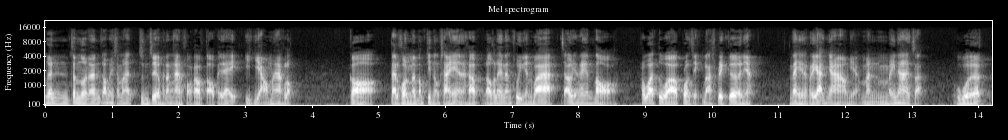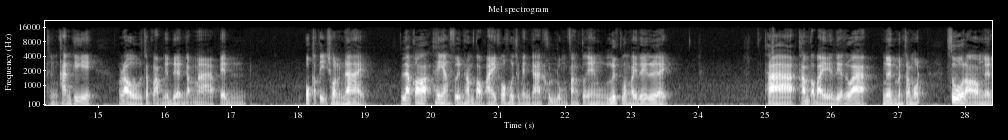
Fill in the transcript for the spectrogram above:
เงินจำนวนนั้นก็ไม่สามารถจุนเจือพนักงานของเราต่อไปได้อีกยาวมากหรอก ก็แต่ละคนมันต้องกินต้องใช้นะครับ เราก็เลยนั่งคุยกันว่าจะเอายังไงกันต่อ เพราะว่าตัวโปรเจกต์ Blast Breaker เนี่ยในระยะยาวเนี่ยมันไม่น่าจะ work ถึงขั้นที่เราจะปรับเงินเดือนกลับมาเป็นปกติชนได้ แล้วก็ถ้าอย่างฝืนทำต่อไปก็คงจะเป็นการขุดหลุมฝังตัวเองลึกลงไปเรื่อยๆ ถ้าทำต่อไปเรียกว่าเงินมันจะหมด สู้เราเอาเงิน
